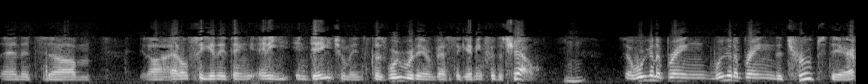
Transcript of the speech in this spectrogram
and it's, um, you know, I don't see anything, any endangerment because we were there investigating for the show. So we're going to bring we're going to bring the troops there,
